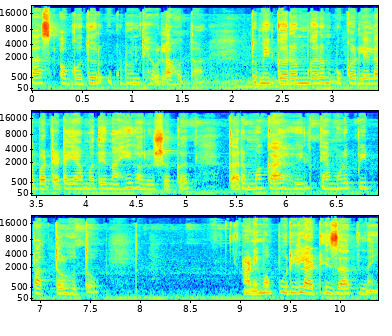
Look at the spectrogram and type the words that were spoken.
तास अगोदर उकडून ठेवला होता. तुम्ही गरम गरम उकडलेला बटाटा यामध्ये नाही घालू शकत कारण मग काय होईल त्यामुळे पीठ पातळ होतं आणि मग पुरी लाटली जात नाही.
